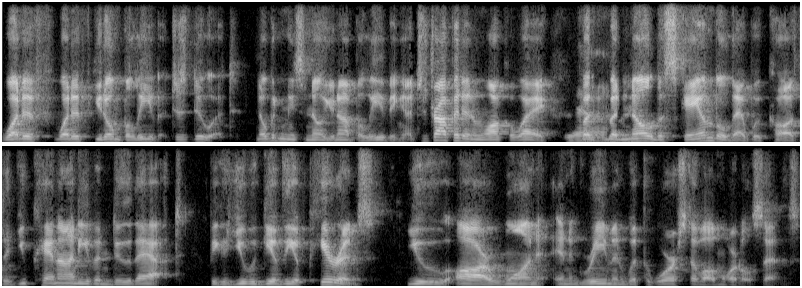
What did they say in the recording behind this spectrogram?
what if what if you don't believe it? Just do it. Nobody needs to know you're not believing it. Just drop it in and walk away. Yeah. But but no, the scandal that would cause that you cannot even do that because you would give the appearance you are one in agreement with the worst of all mortal sins.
